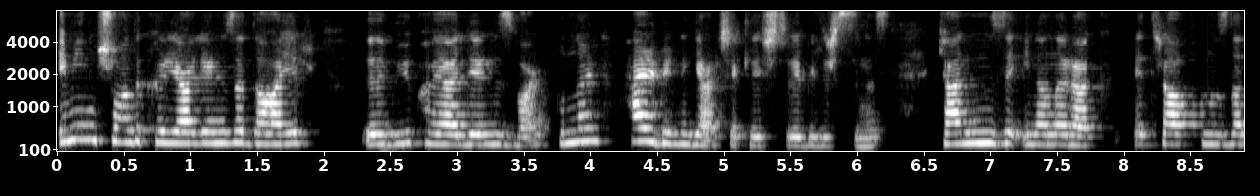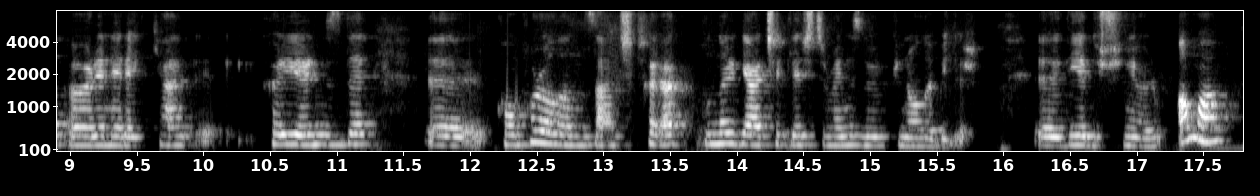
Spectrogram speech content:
Eminim şu anda kariyerlerinize dair e, büyük hayalleriniz var. Bunların her birini gerçekleştirebilirsiniz. Kendinize inanarak, etrafınızdan öğrenerek, kariyerinizde e, konfor alanınızdan çıkarak bunları gerçekleştirmeniz mümkün olabilir e, diye düşünüyorum. Ama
